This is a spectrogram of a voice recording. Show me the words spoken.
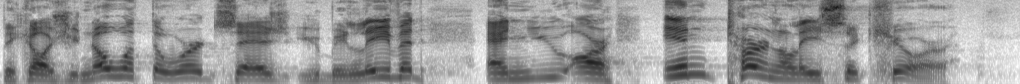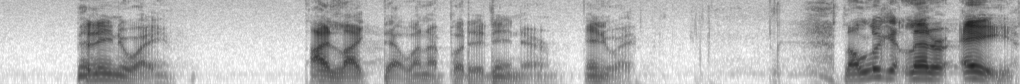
Because you know what the Word says, you believe it, and you are internally secure. But anyway, I like that when I put it in there. Anyway, now look at letter A.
